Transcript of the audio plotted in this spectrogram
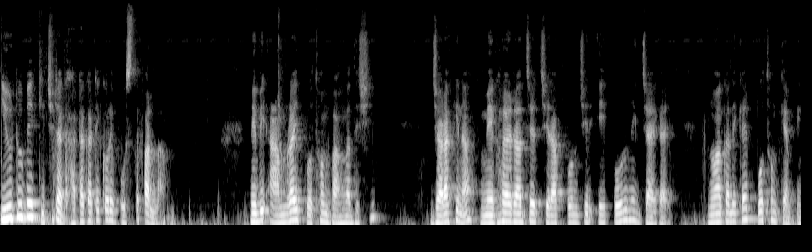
ইউটিউবে কিছুটা ঘাটাঘাটি করে বুঝতে পারলাম, মেবি আমরাই প্রথম বাংলাদেশি, যারা কিনা মেঘালয় রাজ্যের চেরাপুঞ্জির এই পৌরাণিক জায়গায় নোয়াখালীকায় প্রথম ক্যাম্পিং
